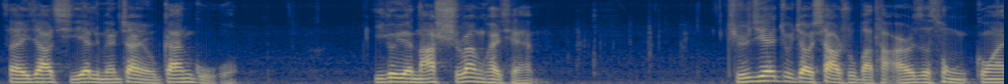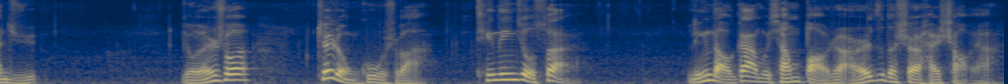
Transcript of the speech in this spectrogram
在一家企业里面占有干股，一个月拿十万块钱，直接就叫下属把他儿子送公安局。有人说，这种故事吧，听听就算。领导干部想保着儿子的事儿还少呀。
